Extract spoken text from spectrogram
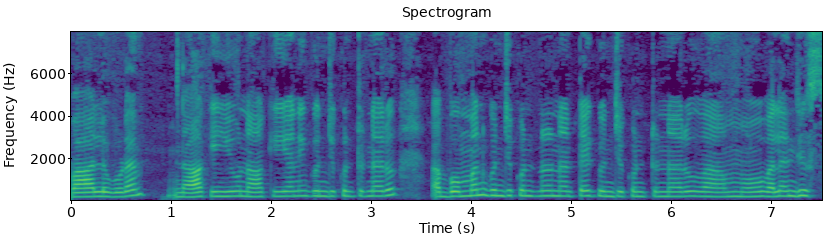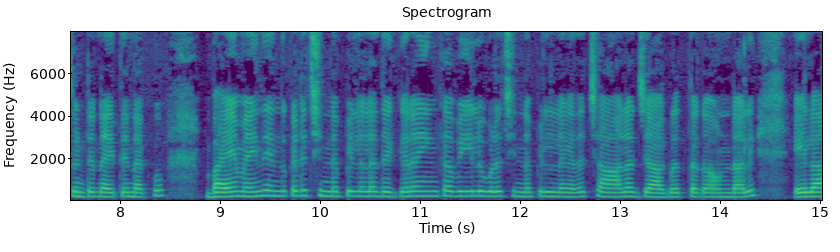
వాళ్ళు కూడా నాకు ఇయ్యు నాకు ఇయ్యు అని గుంజుకుంటున్నారు. ఆ బొమ్మను గుంజుకుంటున్నట్టే గుంజుకుంటున్నారు. వామ్మో వాళ్ళని చూస్తుంటేనైతే నాకు భయం అయింది ఎందుకంటే చిన్నపిల్లల దగ్గర ఇంకా వీళ్ళు కూడా చిన్నపిల్లలే కదా చాలా జాగ్రత్తగా ఉండాలి. ఎలా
